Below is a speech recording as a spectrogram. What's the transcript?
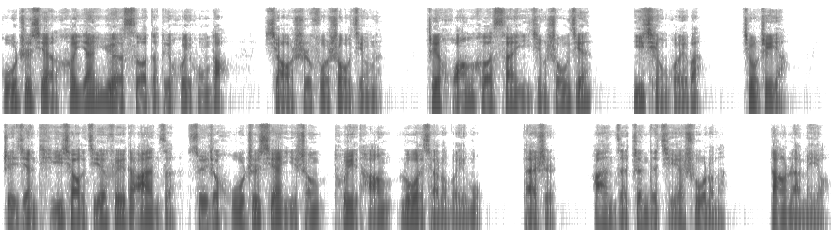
胡知县和颜悦色的对惠空道：“小师傅受惊了。”这黄鹤三已经收监，你请回吧。就这样，这件啼笑皆非的案子随着胡知县一声退堂落下了帷幕。但是，案子真的结束了吗？当然没有。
